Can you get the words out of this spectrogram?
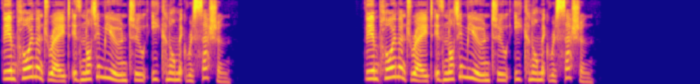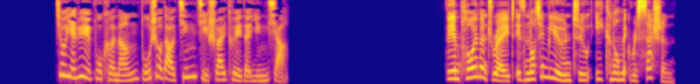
The employment rate is not immune to economic recession. The employment rate is not immune to economic recession. 就业率不可能不受到经济衰退的影响。 The employment rate is not immune to economic recession.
